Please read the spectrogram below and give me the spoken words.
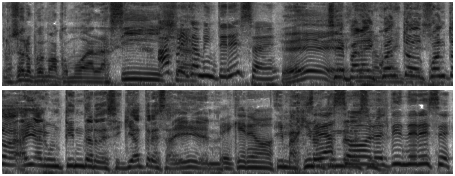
Nosotros podemos acomodar la silla. África me interesa, ¿eh? Eh, Che, para, ¿y no me cuánto, interesa. cuánto hay algún Tinder de psiquiatras ahí? En, Es que no. Imagino Se el da Tinder solo el Tinder ese.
